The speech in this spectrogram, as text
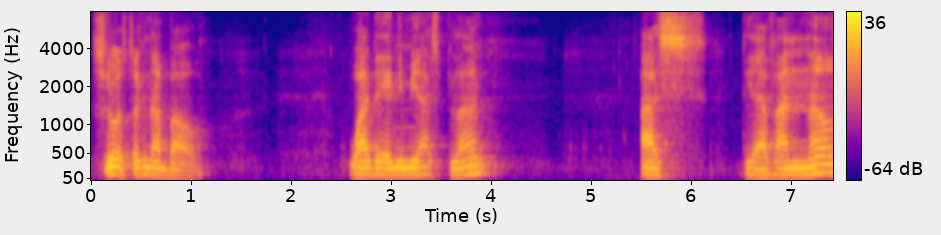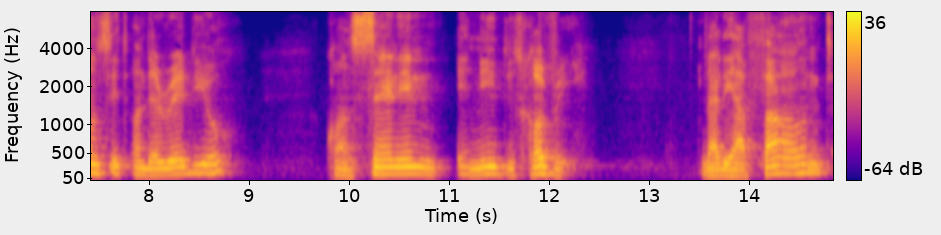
She was talking about what the enemy has planned as they have announced it on the radio concerning a new discovery that they have found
